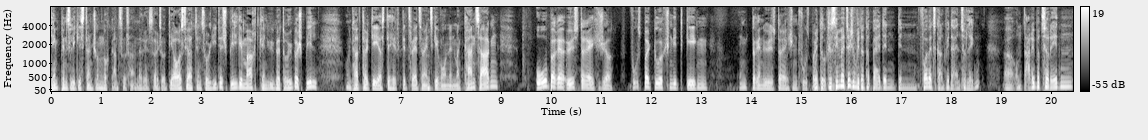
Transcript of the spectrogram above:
Champions League ist dann schon noch ganz was anderes. Also die Austria hat ein solides Spiel gemacht, kein Über-Drüber-Spiel und hat halt die erste Hälfte 2 zu 1 gewonnen. Man kann sagen, oberer österreichischer Fußballdurchschnitt gegen unteren österreichischen Fußballdurchschnitt. Da sind wir jetzt eh schon wieder dabei, den, den Vorwärtsgang wieder einzulegen äh, und darüber zu reden,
